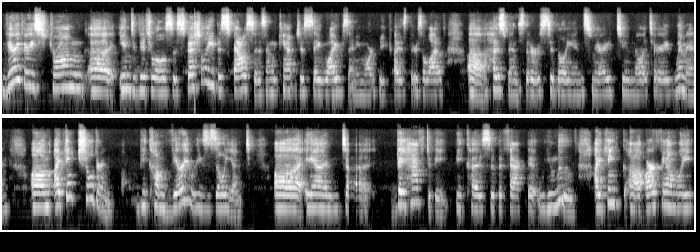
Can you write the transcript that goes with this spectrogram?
very, very strong uh, individuals, especially the spouses, and we can't just say wives anymore because there's a lot of uh, husbands that are civilians married to military women. Um, I think children become very resilient uh, and uh, they have to be because of the fact that you move. I think uh, our family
